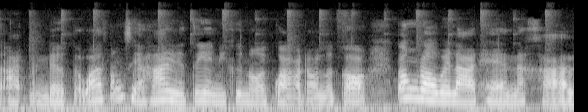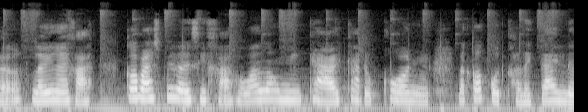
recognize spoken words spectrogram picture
สะอาดเหมือนเดิม แต่ว่าต้องเสียให้นจี้อันนี้คือน้อยกว่าเนาะแล้วก็ต้องรอเวลาแทนนะคะแล้วแล้วยังไงคะก็บัชไปเลยสิคะเพราะว่าเรามีแคชค่ะทุกคน แล้วก็กด collect ได้เล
